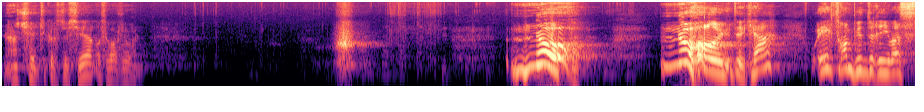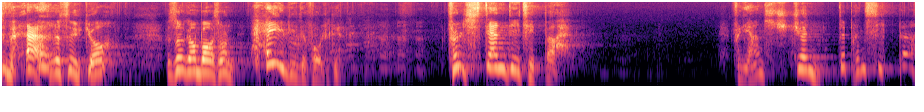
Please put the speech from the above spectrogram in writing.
Når han skjønte hva som skjer, og så var det sånn Nå! Nå har jeg det! hva? Og Jeg tror han begynte å rive svære stykker. Og så kan han bare sånn Hei, lite folket! Fullstendig tippa. Fordi han skjønte prinsippet.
